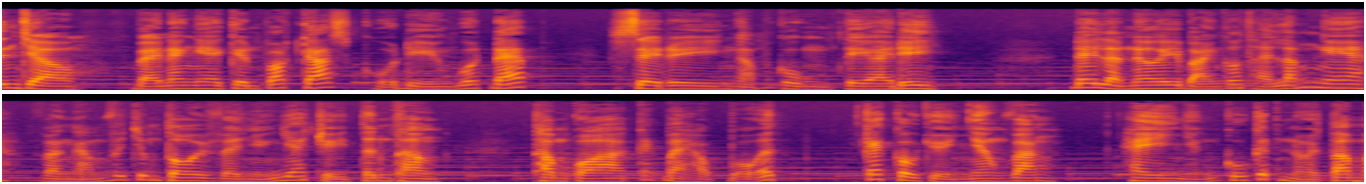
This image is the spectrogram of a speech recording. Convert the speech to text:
Xin chào, bạn đang nghe kênh podcast của Điện Quốc Đáp, series ngập cùng TID. Đây là nơi bạn có thể lắng nghe và ngẫm với chúng tôi về những giá trị tinh thần thông qua các bài học bổ ích, các câu chuyện nhân văn hay những cú kích nội tâm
